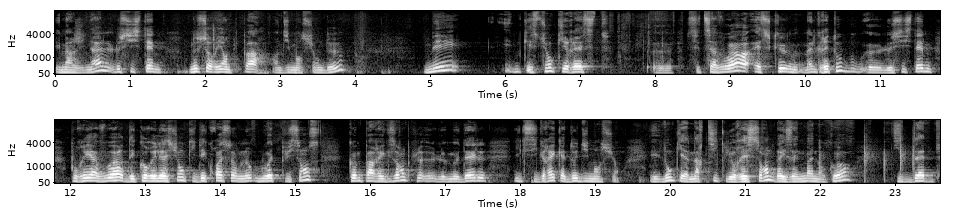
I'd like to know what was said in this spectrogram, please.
est marginal. Le système ne s'oriente pas en dimension 2, mais une question qui reste, c'est de savoir est-ce que malgré tout, euh, le système pourrait avoir des corrélations qui décroissent en loi de puissance, comme par exemple le modèle XY à deux dimensions. Et donc il y a un article récent d'Eisenman encore, qui date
